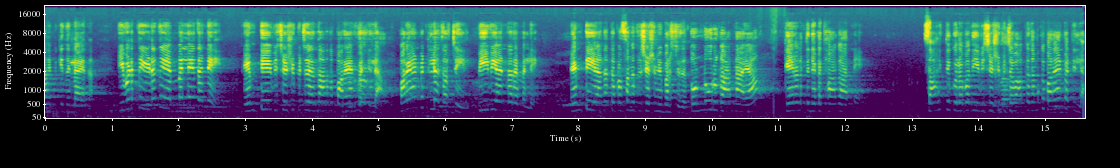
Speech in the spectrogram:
പ്രോത്സാഹിപ്പിക്കുന്നില്ല എന്ന്. ഇവിടുത്തെ ഇടത് എം എൽ എ തന്നെ എം ടി എ വിശേഷിപ്പിച്ചത് എന്താണെന്ന് പറയാൻ പറ്റില്ല. പറയാൻ പറ്റില്ല ചർച്ചയിൽ. P V Anvar M L A M T അന്നത്തെ പ്രസംഗത്തിന് ശേഷം വിമർശിച്ചത്. തൊണ്ണൂറുകാരനായ കേരളത്തിന്റെ കഥാകാരനെ. സാഹിത്യ കുലപതിയെ വിശേഷിപ്പിച്ച വാക്ക് നമുക്ക് പറയാൻ പറ്റില്ല.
